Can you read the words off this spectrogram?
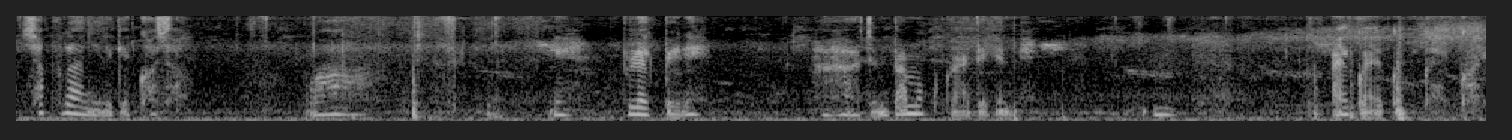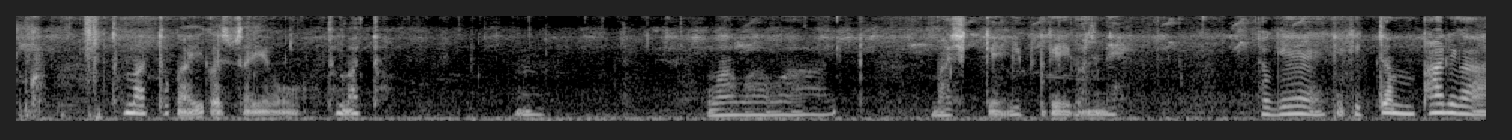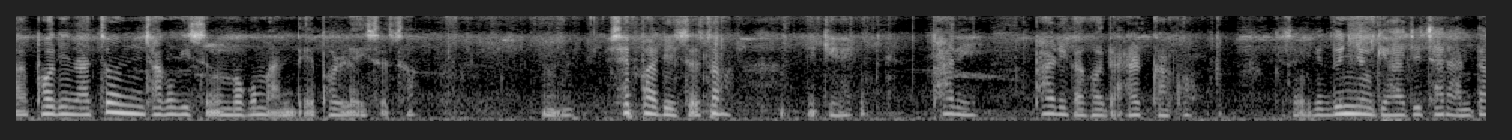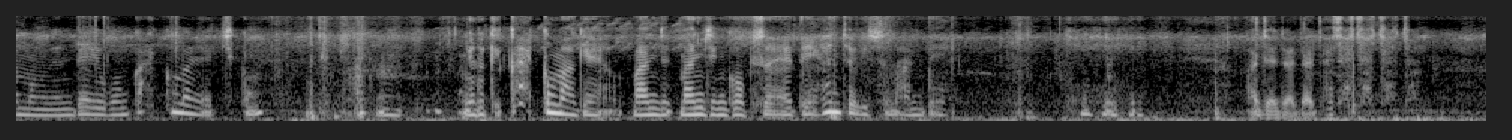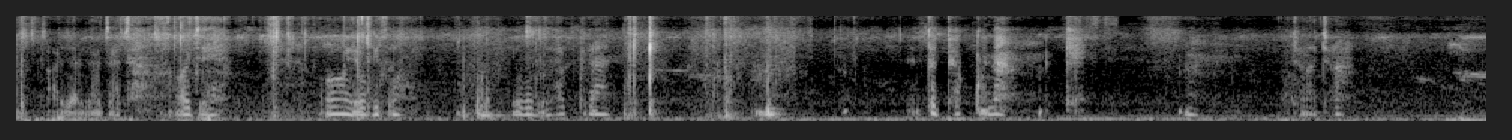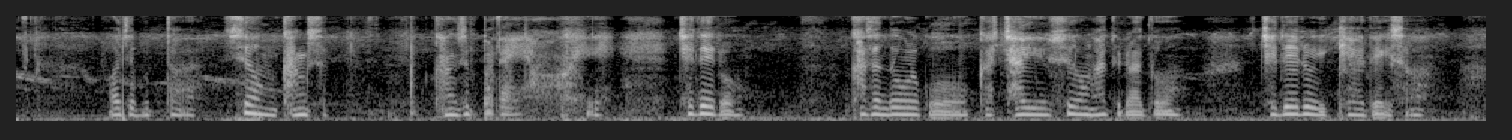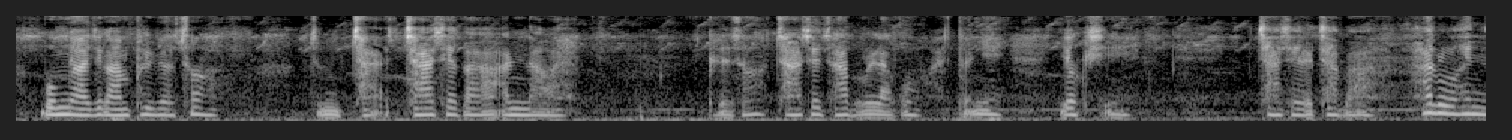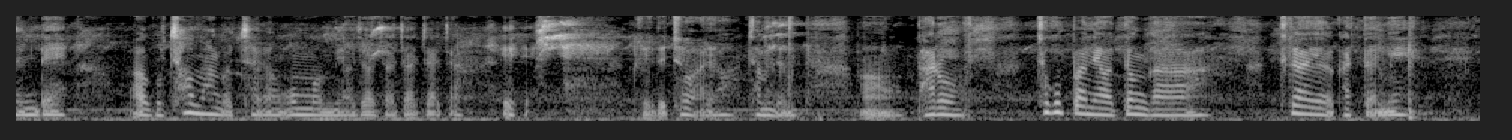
샤프란이 이렇게 커서 와, 예, 블랙베리 하하 좀 따먹고 가야 되겠네. 음. 아이고 아이고 아이고 아이고 아이고 토마토가 익었어요. 토마토. 음. 와 와 와 맛있게 이쁘게 익었네. 저게 이렇게 좀 파리가 벌이나 쫀 자국이 있으면 먹으면 안 돼. 벌레 있어서. 음, 새파리 있어서 이렇게 파리, 파리가 거기다 알까고. 그래서 이렇게 눈요기하지 잘 안 따먹는데 이건 깔끔하네 지금. 음, 이렇게 깔끔하게 만진, 만진 거 없어야 돼. 흔적 있으면 안 돼. 아자자자자자자자. 아자자자자. 어제 어 여기도 여기도 사프란 음, 또 폈구나. 이렇게. 음, 좋아 좋아. 어제부터 수영 강습 강습 받아요. 예, 제대로 가서 놀고 가- 자유 수영하더라도 제대로 익혀야 돼서 몸이 아직 안 풀려서 좀 자, 자세가 안 나와요. 그래서 자세 잡으려고 했더니 역시 자세를 잡아 하루 했는데 아고 처음 한 것처럼 온몸이 어자자자자자. 그래도 좋아요. 점점 어, 바로 초급반에 어떤가 트라이얼 갔더니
